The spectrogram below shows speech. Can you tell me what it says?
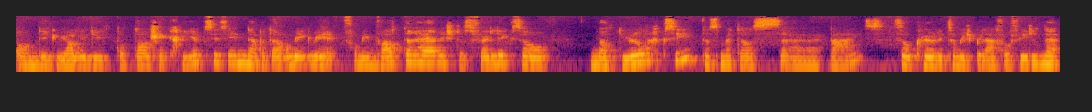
Und irgendwie alle Leute total schockiert sind. Aber darum irgendwie von meinem Vater her ist das völlig so natürlich gewesen, dass man das äh, weiß. So höre ich zum Beispiel auch von vielen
